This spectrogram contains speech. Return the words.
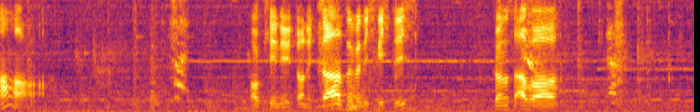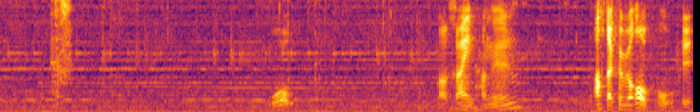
Ah. Okay, nee, doch nicht. Da sind wir nicht richtig. Können uns aber... Wow. Mal reinhangeln. Ach, da können wir rauf. Oh, okay.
